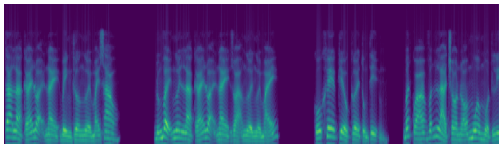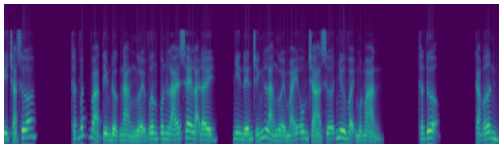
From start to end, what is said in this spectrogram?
ta là cái loại này bình thường người máy sao? Đúng vậy ngươi là cái loại này dọa người người máy. Cố khê kiểu cười tủm tỉm, bất quá vẫn là cho nó mua một ly trà sữa. Thật vất vả tìm được nàng người vương quân lái xe lại đây, nhìn đến chính là người máy ôm trà sữa như vậy một màn. Thần tượng! Cảm ơn,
